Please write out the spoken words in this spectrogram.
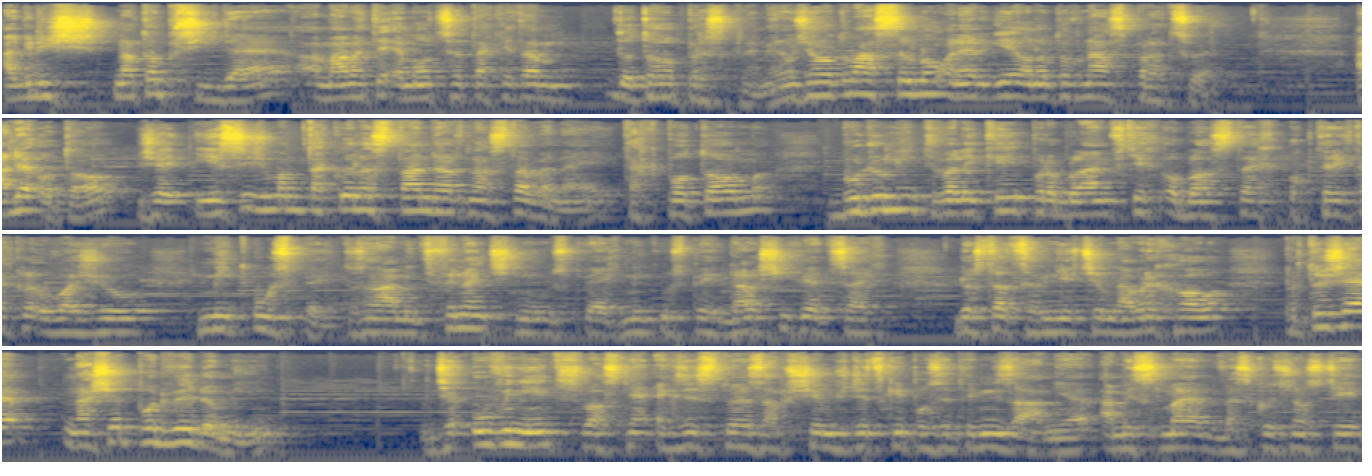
A když na to přijde a máme ty emoce, tak je tam do toho prskneme. Jenomže ono to má silnou energii, ono to v nás pracuje. A jde o to, že jestliže mám takovýhle standard nastavený, tak potom budu mít veliký problém v těch oblastech, o kterých takhle uvažuji, mít úspěch. To znamená mít finanční úspěch, mít úspěch v dalších věcech, dostat se v něčem na vrchol, protože naše podvědomí, že uvnitř vlastně existuje za vším vždycky pozitivní záměr a my jsme ve skutečnosti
